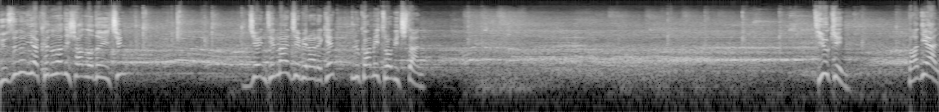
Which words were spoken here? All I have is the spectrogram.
yüzünün yakınına nişanladığı için centilmence bir hareket Luka Mitrovic'ten. Tiukin, Daniel.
